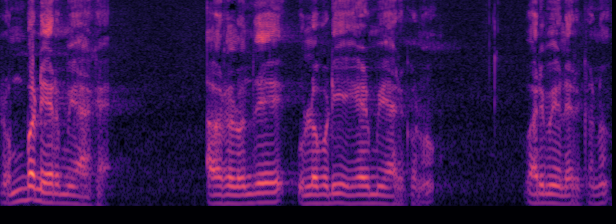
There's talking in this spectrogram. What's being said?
ரொம்ப நேர்மையாக அவர்கள் வந்து உள்ளபடியே ஏழ்மையாக இருக்கணும் வறுமையில் இருக்கணும்.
